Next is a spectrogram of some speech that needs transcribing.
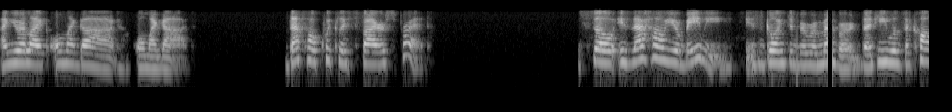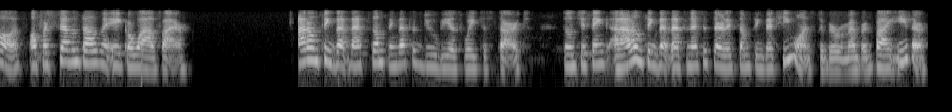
and you're like, oh my god, oh my god. That's how quickly fire spread. So is that how your baby is going to be remembered that he was the cause of a 7,000 acre wildfire? I don't think that that's something that's a dubious way to start, don't you think? And I don't think that that's necessarily something that he wants to be remembered by either.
